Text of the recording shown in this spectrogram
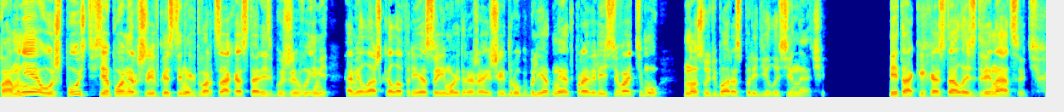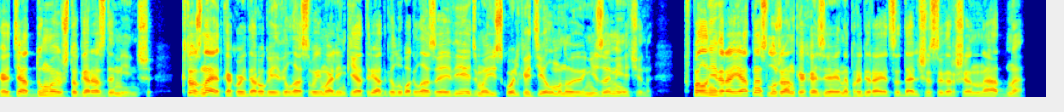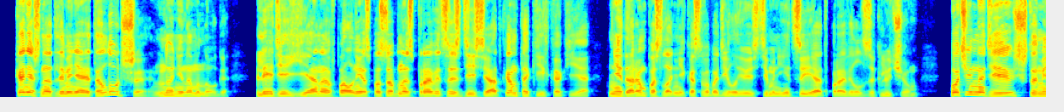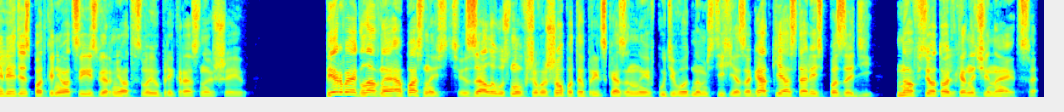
По мне уж пусть все помершие в костяных дворцах остались бы живыми, а милашка Лафреса и мой дрожайший друг Бледный отправились во тьму, но судьба распорядилась иначе. Итак, их осталось двенадцать, хотя думаю, что гораздо меньше – кто знает, какой дорогой вела свой маленький отряд голубоглазая ведьма и сколько тел мною не замечено. Вполне вероятно, служанка хозяина пробирается дальше совершенно одна. Конечно, для меня это лучше, но не намного. Леди Йена вполне способна справиться с десятком таких, как я. Недаром посланник освободил ее из темницы и отправил за ключом. Очень надеюсь, что Миледи споткнется и свернет свою прекрасную шею. Первая главная опасность, залы уснувшего шепота, предсказанные в путеводном стихе загадки, остались позади. Но все только начинается.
